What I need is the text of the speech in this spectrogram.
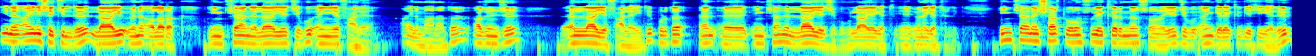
Yine aynı şekilde la'yı öne alarak inkâne la yecibu en yef'ale. Aynı manada. Az önce en la yef'aleydi. Burada en e, inkâne la yecibu. Bu la'ya get, e, öne getirdik. İnkâne şart ve olumsuz eklerinden sonra yecibu en gerekli eki gelir.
